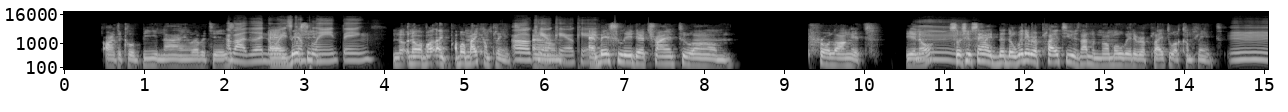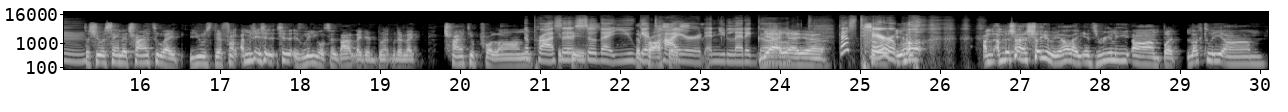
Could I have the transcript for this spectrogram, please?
Article B nine, whatever it is, about the noise complaint thing? No no about like about my complaint, oh, okay um, okay. and okay basically they're trying to um prolong it, you know? So she mm was saying like the, the way they reply to you is not the normal way they reply to a complaint. So mm she was saying they're trying to like use different. I mean, she, she, she- it's legal, so it's not like they're doing, but they're like trying to prolong the process so case, that you the get process. tired and you let it go. yeah, yeah. Yeah that's So you terrible. know, I'm I'm just trying to show you, you know, like it's really um, but luckily um,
